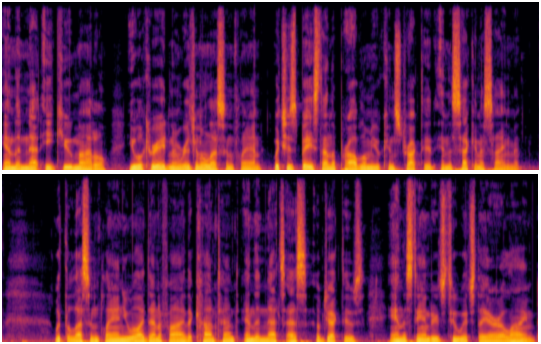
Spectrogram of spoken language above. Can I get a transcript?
and the NTEQ model, you will create an original lesson plan which is based on the problem you constructed in the second assignment. With the lesson plan, you will identify the content and the NETS S objectives and the standards to which they are aligned.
